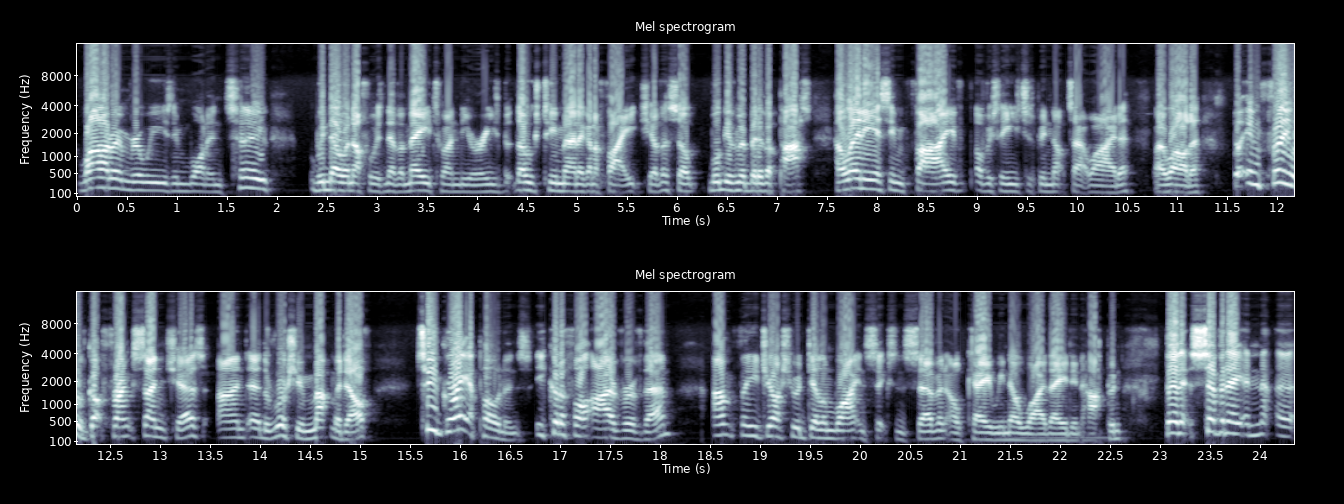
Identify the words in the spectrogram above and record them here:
Wilder and Ruiz in 1 and 2, we know enough was never made to Andy Ruiz, but those two men are going to fight each other, so we'll give him a bit of a pass. Helenius in five, obviously he's just been knocked out wider by Wilder. But in three, we've got Frank Sanchez and uh, the Russian Makhmudov. Two great opponents. He could have fought either of them. Anthony Joshua, Dillian Whyte in six and seven. Okay, we know why they didn't happen. Then at 7, 8, and uh,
